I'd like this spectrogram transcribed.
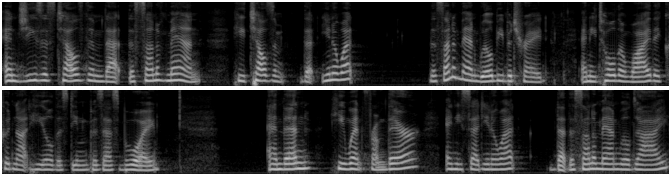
And Jesus tells them that the Son of Man, he tells them that, you know what? The Son of Man will be betrayed. And he told them why they could not heal this demon possessed boy. And then he went from there and he said, you know what? That the Son of Man will die,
